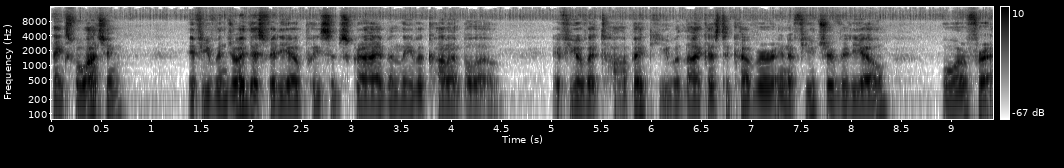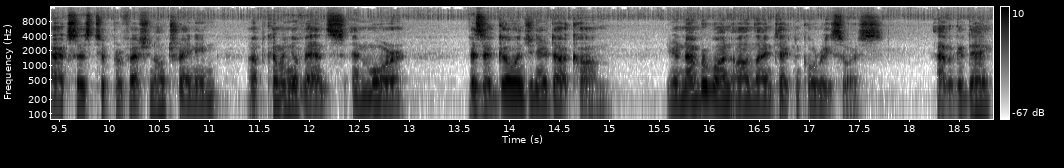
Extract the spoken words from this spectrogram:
Thanks for watching. If you've enjoyed this video, please subscribe and leave a comment below. If you have a topic you would like us to cover in a future video, or for access to professional training, upcoming events, and more, visit goengineer.com, your number one online technical resource. Have a good day.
